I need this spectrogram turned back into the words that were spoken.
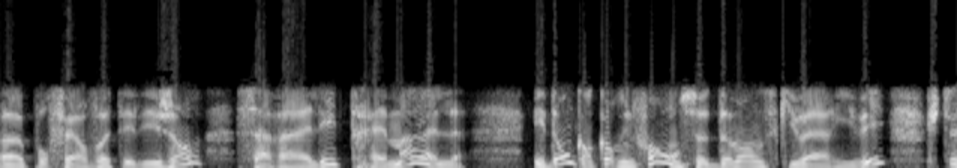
euh, pour faire voter les gens, ça va aller très mal. Et donc, encore une fois, on se demande ce qui va arriver. Je te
